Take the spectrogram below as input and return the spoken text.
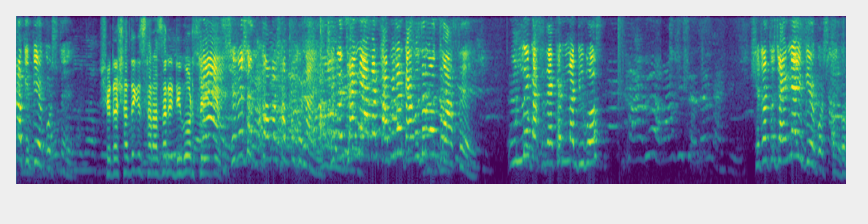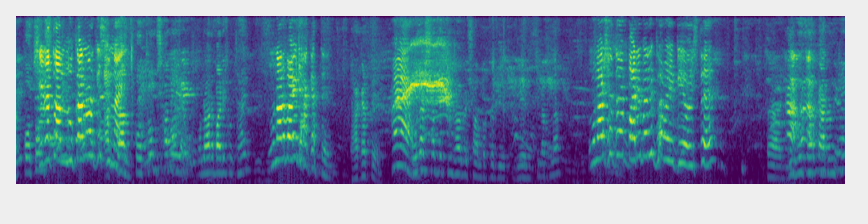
আমাকে বিয়ে করতে। সেটার সাথে কি সারাসারি ডিভোর্স হয়ে হ্যাঁ গেছে? সেটার সাথে তো আমার সম্পর্ক নাই। সেটা জানি আমার কাবিলের কাগজের মধ্যে আছে। উল্লেখ আছে দেখেন না ডিভোর্স সেটা তো জানি নাই বিয়ে করতে। সেটা তো আর লুকানোর কিছু নাই। আপনার প্রথম স্বামী ওনার বাড়ি কোথায়? ওনার বাড়ি ঢাকাতে। ঢাকাতে? হ্যাঁ। ওনার সাথে কীভাবে সম্পর্ক বিয়ে বিয়ে আপনার? ওনার সাথে পারিবারিক ভাবে বিয়ে ডিভোর্স হওয়ার কারণ কি?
